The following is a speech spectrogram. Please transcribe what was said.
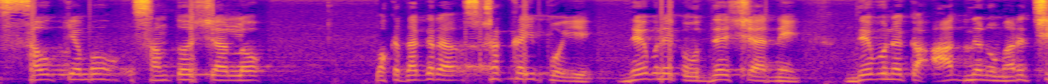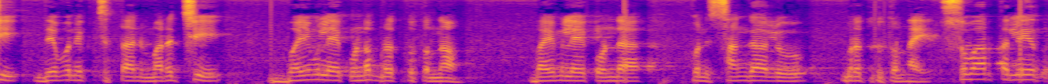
సౌఖ్యము సంతోషాల్లో ఒక దగ్గర స్ట్రక్ అయిపోయి దేవుని యొక్క ఉద్దేశాన్ని దేవుని యొక్క ఆజ్ఞను మరచి దేవుని యొక్క చిత్తాన్ని మరచి భయం లేకుండా బ్రతుకుతున్నాం. భయం లేకుండా కొన్ని సంఘాలు బ్రతుకుతున్నాయి. సువార్త లేదు.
